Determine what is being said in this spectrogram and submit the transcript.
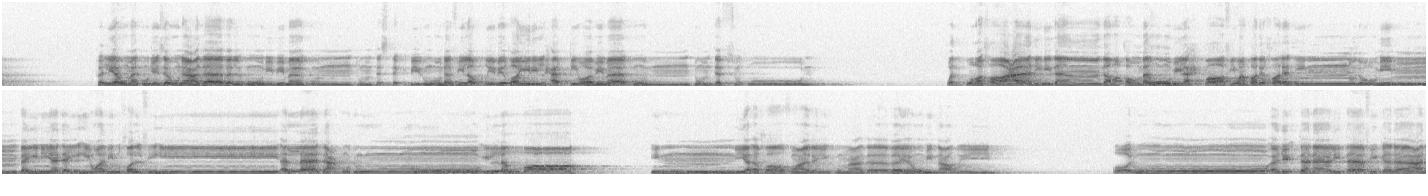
فاليوم تجزون عذاب الهون بما كنتم تستكبرون في الأرض بغير الحق وبما كنتم تفسقون. واذكر خا عاد إذا انذر قومه بالأحقاف وقد خلت النذر من بين يديه ومن خلفه ألا تعبدون الله. إني أخاف عليكم عذاب يوم عظيم. قالوا أجئتنا لتافكنا عن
